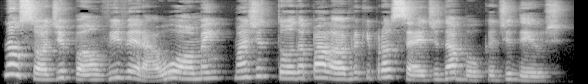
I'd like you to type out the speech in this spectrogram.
Não só de pão viverá o homem, mas de toda palavra que procede da boca de Deus.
